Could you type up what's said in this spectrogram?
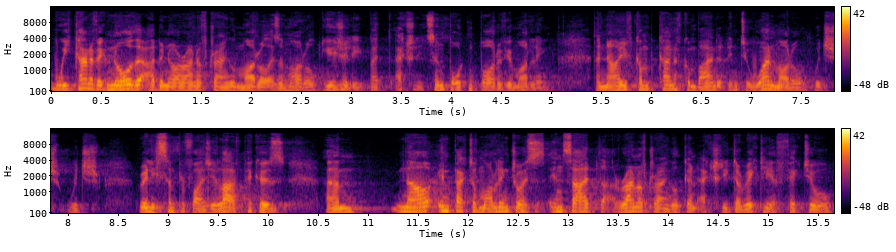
we kind of ignore the IBNR runoff triangle model as a model usually, but actually it's an important part of your modeling. And now you've com- kind of combined it into one model, which, which really simplifies your life because um, now impact of modeling choices inside the runoff triangle can actually directly affect your,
